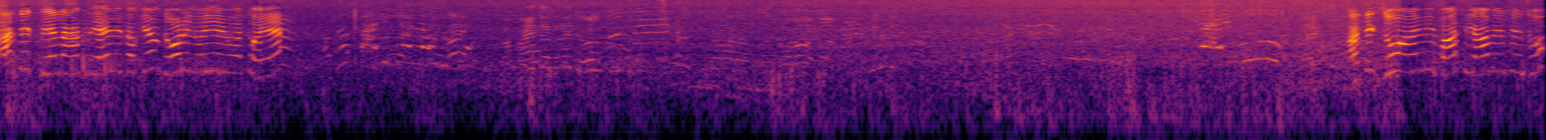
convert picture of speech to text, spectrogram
હાર્દિક પેલા આખરી આવી તો કેમ દોડીને વહી આવ્યો હતો એ હાર્દિક જો આવી પાછી આવે છે જો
